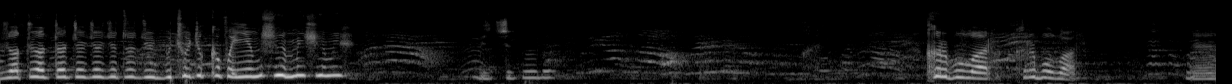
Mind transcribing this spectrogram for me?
Jat jat jat jat jat jat Bu çocuk kafayı yemiş yemiş yemiş. Bizi böyle Kırbular Kırbular Ee,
